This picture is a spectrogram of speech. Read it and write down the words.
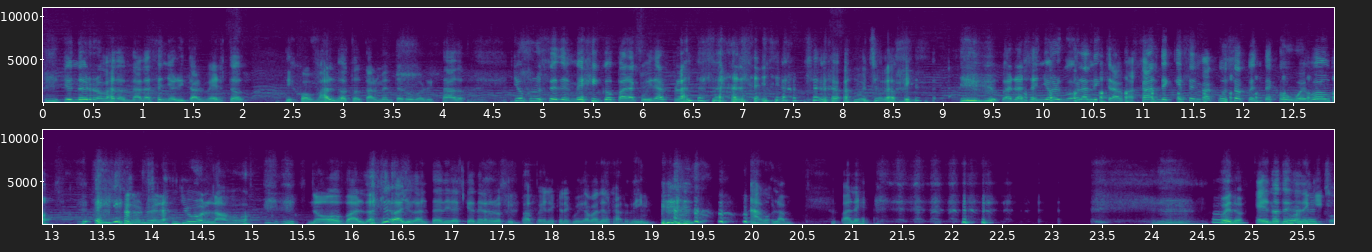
Yo no he robado nada, señorito Alberto, dijo Osvaldo, totalmente ruborizado. Yo crucé de México para cuidar plantas para el señor. Se me va mucho la pista. Para el señor Golan y trabajar. ¿De qué se me acusa, pendejo huevón? Es que- Pero no eran yugoslavos. No, Osvaldo, los ayudantes de dirección eran los sin papeles que le cuidaban del jardín. A Golan, ¿vale? bueno, que no tenían equipo.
